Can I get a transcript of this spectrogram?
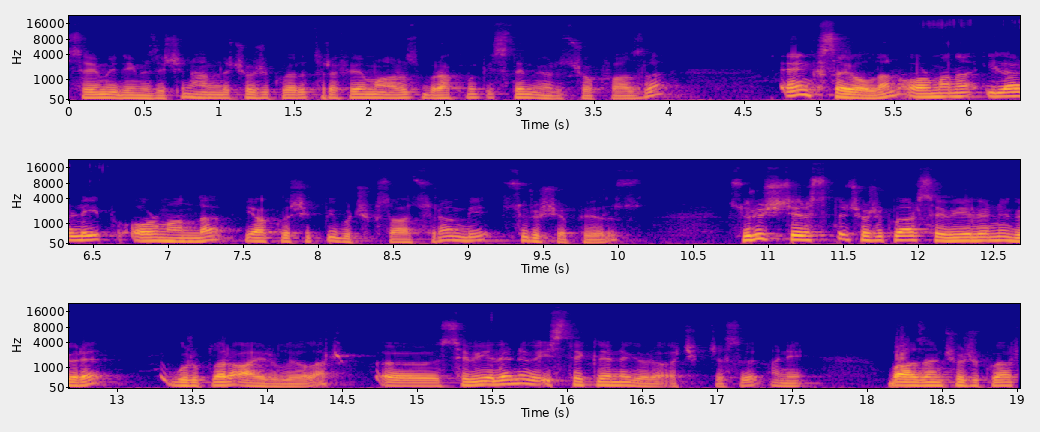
sevmediğimiz için hem de çocukları trafiğe maruz bırakmak istemiyoruz çok fazla. En kısa yoldan ormana ilerleyip ormanda yaklaşık bir buçuk saat süren bir sürüş yapıyoruz. Sürüş içerisinde çocuklar seviyelerine göre gruplara ayrılıyorlar. Ee, seviyelerine ve isteklerine göre açıkçası. Hani bazen çocuklar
